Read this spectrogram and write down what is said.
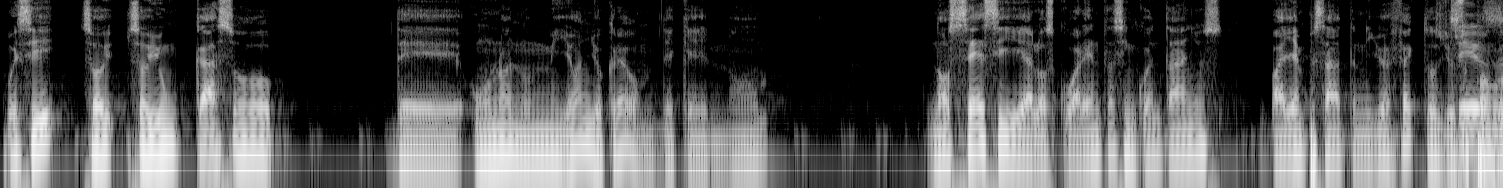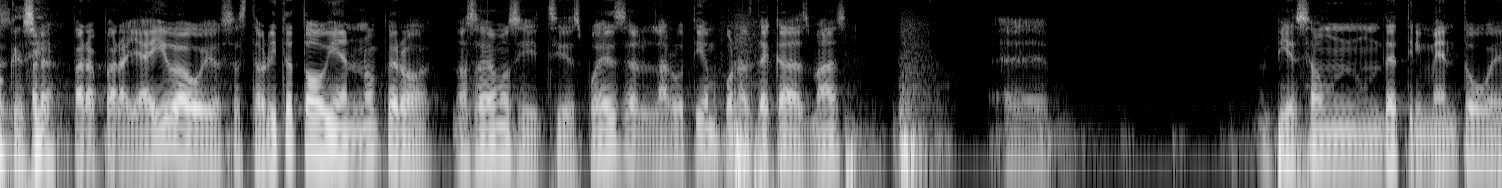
Pues sí, soy, soy un caso de uno en un millón, yo creo, de que no, no sé si a los 40, 50 años vaya a empezar a tener yo efectos. Yo Sí, supongo es- que para, sí. Para, para allá iba, güey. O sea, hasta ahorita todo bien, ¿no? Pero no sabemos si, si después, a largo tiempo, unas décadas más, eh, empieza un, un detrimento, güey,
